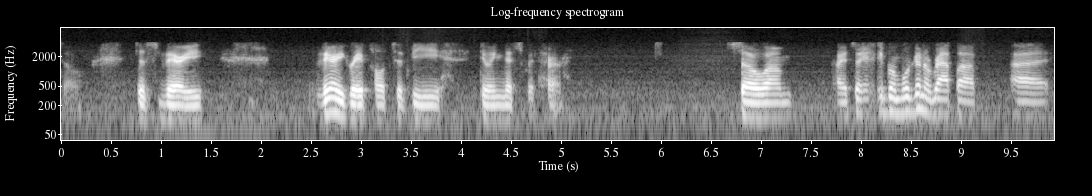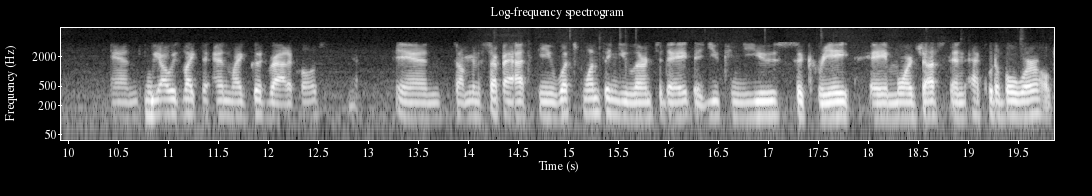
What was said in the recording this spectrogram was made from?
So, just very very grateful to be doing this with her. So, um, all right, so Abram, we're going to wrap up, uh, and we always like to end like good radicals. And so I'm going to start by asking you, what's one thing you learned today that you can use to create a more just and equitable world?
